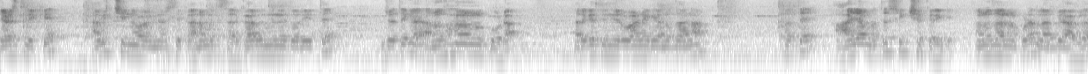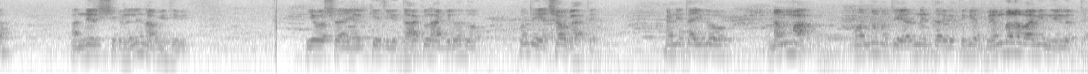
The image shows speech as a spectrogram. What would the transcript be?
ನಡೆಸಲಿಕ್ಕೆ, ಅವಿಚ್ಛಿನ್ನವಾಗಿ ನಡೆಸಲಿಕ್ಕೆ ಅನುಮತಿ ಸರ್ಕಾರದಿಂದಲೇ ದೊರೆಯುತ್ತೆ. ಜೊತೆಗೆ ಅನುದಾನವೂ ಕೂಡ, ತರಗತಿ ನಿರ್ವಹಣೆಗೆ ಅನುದಾನ ಮತ್ತು ಆಯಾ ಮತ್ತು ಶಿಕ್ಷಕರಿಗೆ ಅನುದಾನ ಕೂಡ ಲಭ್ಯ ಆಗೋ ನಿರೀಕ್ಷೆಗಳಲ್ಲಿ ನಾವಿದ್ದೀವಿ ಈ ವರ್ಷ ಎಲ್ ಕೆ ಜಿಗೆ ದಾಖಲಾಗಿರೋದು ಒಂದು ಯಶೋಗಾಥೆ. ಖಂಡಿತ ಇದು ನಮ್ಮ ಒಂದು ಮತ್ತು ಎರಡನೇ ತರಗತಿಗೆ ಬೆಂಬಲವಾಗಿ ನಿಲ್ಲುತ್ತೆ.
